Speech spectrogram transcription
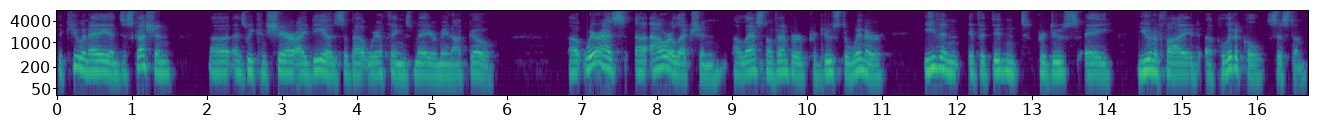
the Q&A and discussion uh, as we can share ideas about where things may or may not go. Uh, whereas uh, our election uh, last November produced a winner, even if it didn't produce a unified uh, political system,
